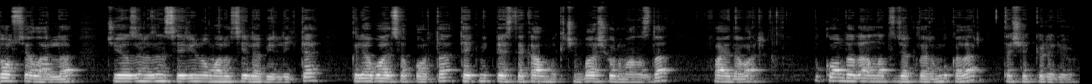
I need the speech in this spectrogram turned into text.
dosyalarla cihazınızın seri numarasıyla birlikte Global Support'a teknik destek almak için başvurmanızda fayda var. Bu konuda da anlatacaklarım bu kadar. Teşekkür ediyorum.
